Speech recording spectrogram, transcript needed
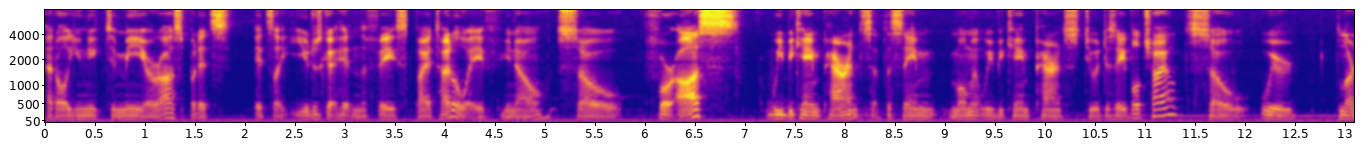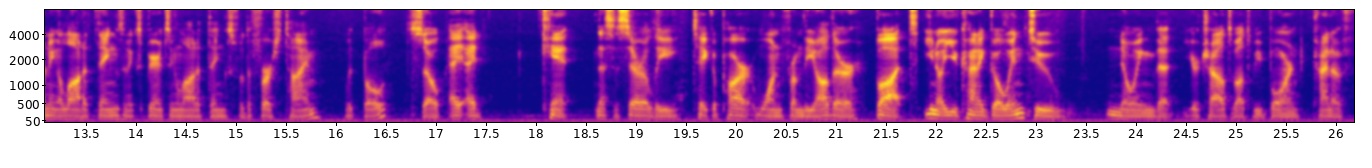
at all unique to me or us, but it's it's like you just got hit in the face by a tidal wave, you know. So for us, we became parents at the same moment we became parents to a disabled child. So we're learning a lot of things and experiencing a lot of things for the first time with both. So I, I can't necessarily take apart one from the other, but you know, you kind of go into knowing that your child's about to be born, kind of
